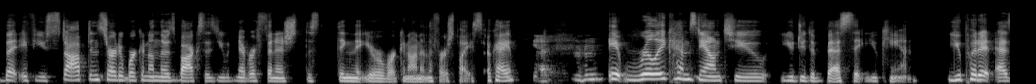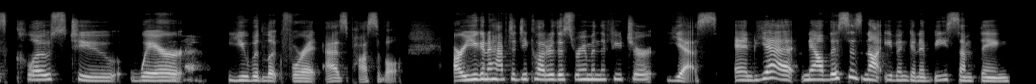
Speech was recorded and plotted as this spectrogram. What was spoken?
But if you stopped and started working on those boxes, you would never finish this thing that you were working on in the first place. Okay. Yes. Mhm. It really comes down to you do the best that you can. You put it as close to where Okay. You would look for it as possible. Are you going to have to declutter this room in the future? Yes. And yet, now this is not even going to be something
